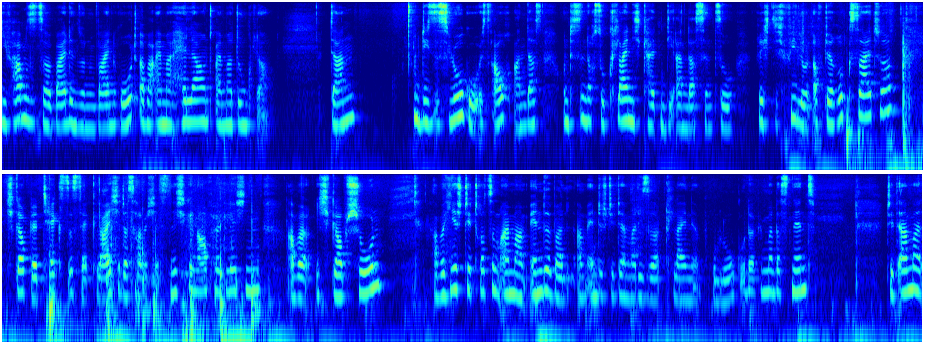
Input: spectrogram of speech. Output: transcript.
die Farben sind zwar beide in so einem Weinrot, aber einmal heller und einmal dunkler. Dann dieses Logo ist auch anders und es sind noch so Kleinigkeiten, die anders sind, so richtig viele. Und auf der Rückseite, ich glaube, der Text ist der gleiche, das habe ich jetzt nicht genau verglichen, aber ich glaube schon. Aber hier steht trotzdem einmal am Ende, weil am Ende steht ja immer dieser kleine Prolog oder wie man das nennt. Steht einmal,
